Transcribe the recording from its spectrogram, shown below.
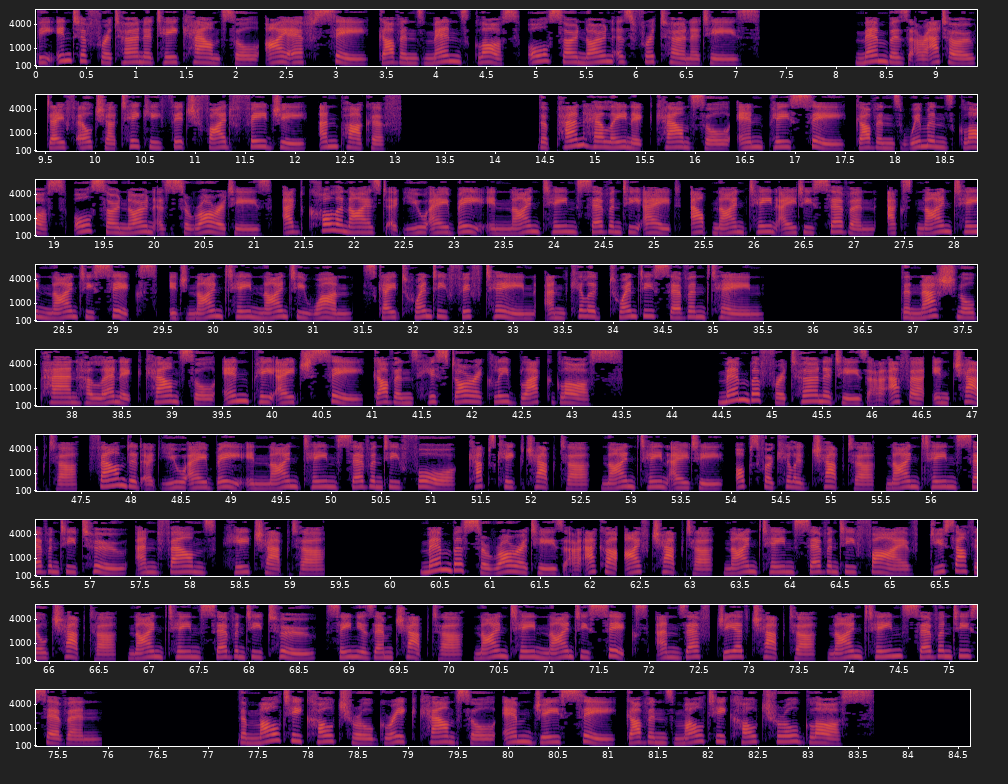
The Interfraternity Council (IFC) governs men's gloss, also known as fraternities. Members are Atto, Dave Elcha Thich Fide Fiji, and Parkaf. The Panhellenic Council (NPC) governs women's gloss, also known as sororities. AGD colonized at UAB in 1978, ALP 1987, AXT 1996, IJ 1991, SKA 2015, and KILAD 2017. The National Pan-Hellenic Council (NPHC) governs historically black gloss. Member fraternities are AFA in chapter, founded at UAB in 1974, Kapskik chapter, 1980, Opsfokilid chapter, 1972, and Founds He chapter. Member sororities are ACA IF chapter 1975, Dusouthil chapter 1972, Seniors M chapter 1996 and ZEF chapter 1977. The Multicultural Greek Council (MGC) governs multicultural gloss.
